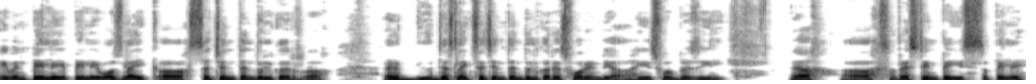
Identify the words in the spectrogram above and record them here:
Even pele pele was like sachin tendulkar uh, just like Sachin Tendulkar is for India, he is for Brazil. Yeah, uh, rest in peace, Pele.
